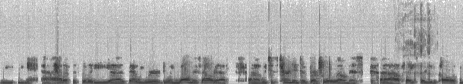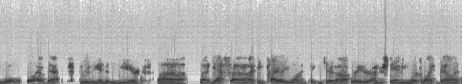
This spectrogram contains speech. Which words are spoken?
We, we uh, had a facility uh, that we were doing wellness out of, uh, which has turned into virtual wellness, uh, a place for you to call, if you will. We'll still have that through the end of the year. but yes, I think priority one, taking care of the operator, understanding work-life balance,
